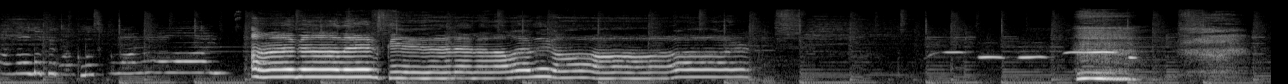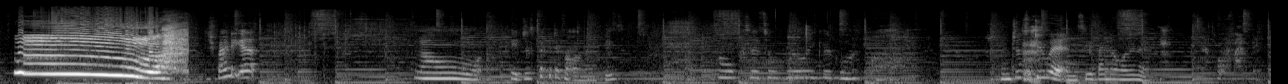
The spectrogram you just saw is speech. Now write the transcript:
I'm not looking, I'm closing my eyes. I really good one. And just do it and see if I know what it is. Oh, it.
